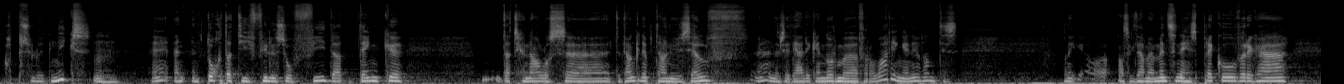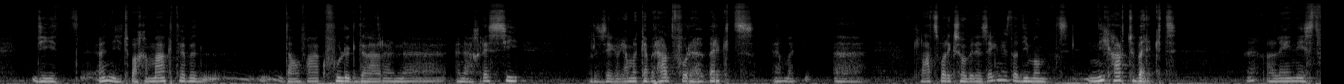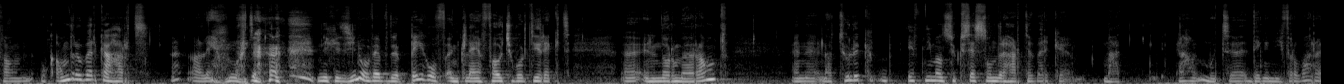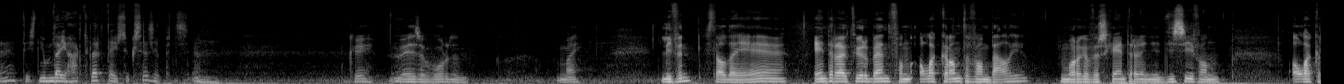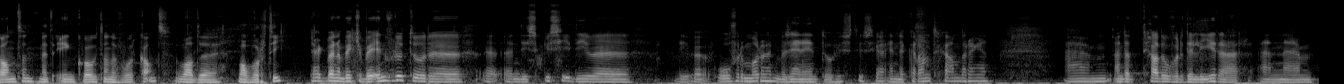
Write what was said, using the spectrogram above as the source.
Absoluut niks. Mhm. hè, en, en toch dat die filosofie, dat denken, dat je alles uh, te danken hebt aan jezelf. Hè, en er zit eigenlijk enorme verwarring in. Hè, want het is, want ik, als ik daar met mensen in gesprek over ga, die het, hè, die het wat gemaakt hebben, dan vaak voel ik daar een, uh, een agressie ze zeggen, ja, maar ik heb er hard voor gewerkt. Hè, maar, uh, het laatste wat ik zou willen zeggen is dat iemand niet hard werkt. Hè. Alleen is het van, ook anderen werken hard. Hè. Alleen wordt niet gezien of hebben de pech of een klein foutje wordt direct uh, een enorme ramp. En uh, natuurlijk heeft niemand succes zonder hard te werken. Maar ja, je moet dingen niet verwarren. Hè. Het is niet omdat je hard werkt dat je succes hebt. Mm. Oké, okay, wijze woorden. Mij. Lieven, stel dat jij eindredacteur bent van alle kranten van België. Morgen verschijnt er een editie van alle kranten met één quote aan de voorkant. Wat, uh, wat wordt die? Ja, ik ben een beetje beïnvloed door uh, een discussie die we, die we overmorgen, we zijn eind augustus, ja, in de krant gaan brengen. Um, en dat gaat over de leraar. En um,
